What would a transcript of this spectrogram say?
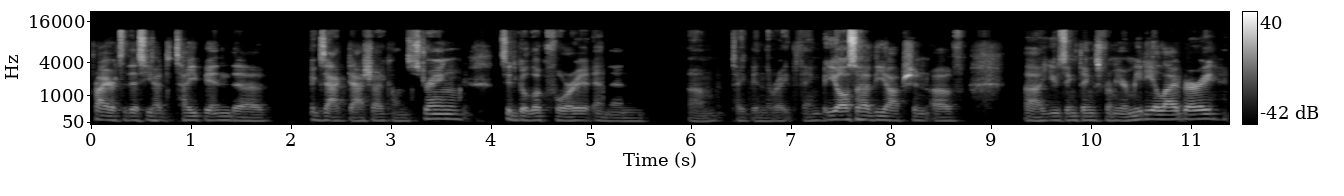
prior to this, you had to type in the exact Dashicon string. So you'd go look for it and then um, type in the right thing. But you also have the option of uh, using things from your media library.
